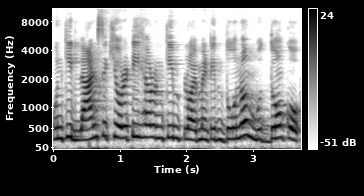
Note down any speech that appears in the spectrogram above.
उनकी लैंड सिक्योरिटी है और उनकी एम्प्लॉयमेंट इन दोनों मुद्दों को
